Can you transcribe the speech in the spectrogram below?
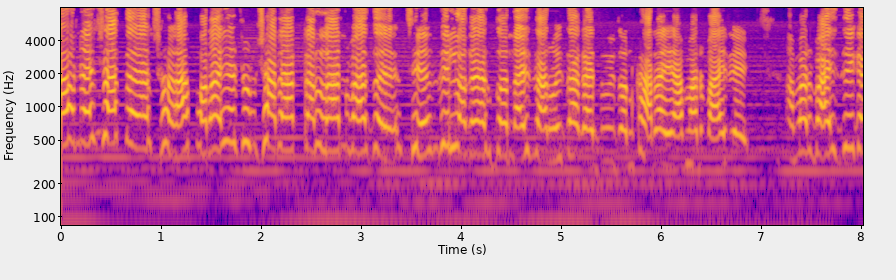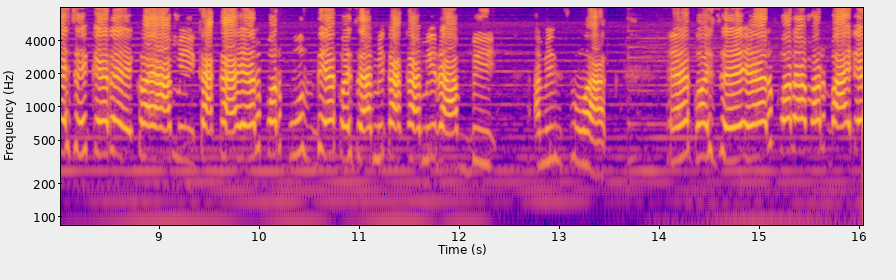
আমার সাথে পড়াই এসুম সাড়ে আটটার বাজে। সিএনজির লগে একজন আইসে আর ওই জায়গায় দুইজন খারাই আমার বাইরে। আমার ভাই জিগাইছে কে কয়, আমি কাকা। এরপর পুষ দিয়ে কইছে, আমি কাকা, আমি রাব্বি, আমি সোহাগ। এ কইছে, এরপর আমার বাইরে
